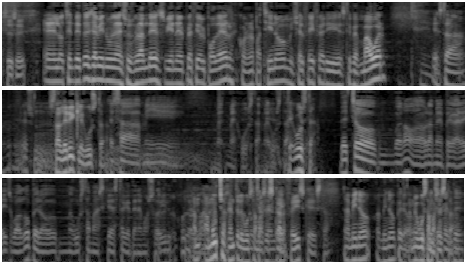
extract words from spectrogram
Sí, sí. En el 83 ya viene una de sus grandes, viene El precio del poder, con Al Pacino, Michelle Pfeiffer y Stephen Bauer. Esta es un... Hasta al Eric le gusta. Esa a mí me, me gusta, me gusta. ¿Te gusta? De hecho, bueno, ahora me pegaréis o algo, pero me gusta más que esta que tenemos hoy. A, bueno. a mucha gente le gusta más gente. Scarface que esta. A mí no, a mí no, pero A mí me gusta más esta. gente.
